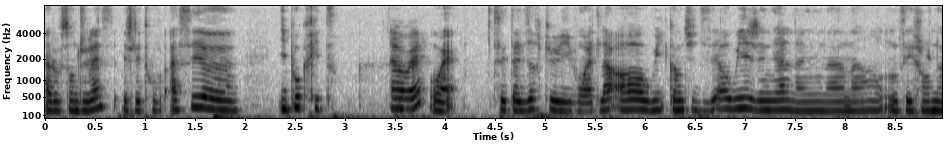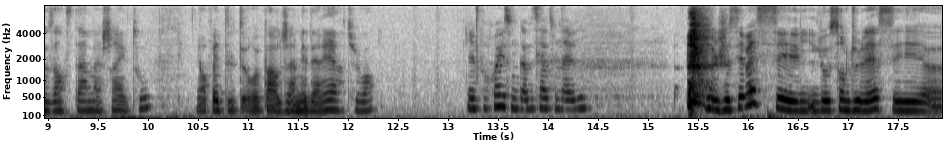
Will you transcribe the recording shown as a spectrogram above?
à Los Angeles. Et je les trouve assez euh, hypocrites. Ah ouais? Ouais. C'est-à-dire qu'ils vont être là, ah oui, comme tu disais, ah oui, génial, nanana, on s'échange nos Insta, machin et tout. Et en fait, ils te reparlent jamais derrière, tu vois. Mais pourquoi ils sont comme ça à ton avis? je sais pas si c'est Los Angeles et euh,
